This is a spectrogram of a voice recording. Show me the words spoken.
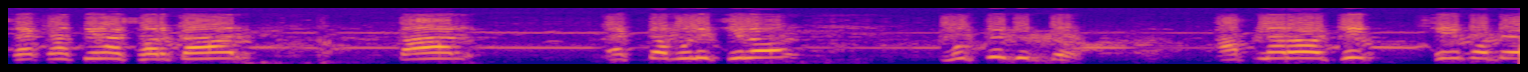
শেখ হাসিনা সরকার তার একটা বলি ছিল মুক্তিযুদ্ধ। আপনারাও ঠিক সেই পথে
